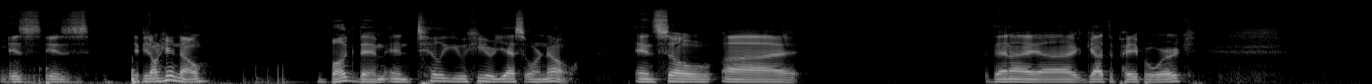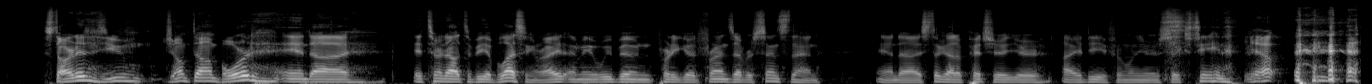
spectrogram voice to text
Mm-hmm. Is is if you don't hear no, bug them until you hear yes or no. And so uh, then I uh, got the paperwork, started, you jumped on board, and uh, it turned out to be a blessing, right? I mean, we've been pretty good friends ever since then. And uh, I still got a picture of your ID from when you were 16. Yep.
